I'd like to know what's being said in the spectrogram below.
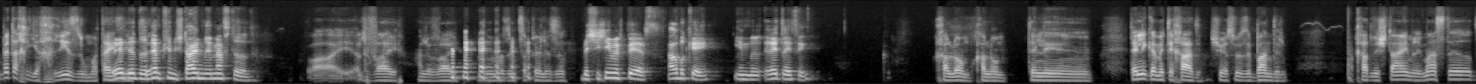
בטח יכריזו מתי זה Red Dead יצא. Redemption 2 remastered, וואי, הלוואי, הלוואי. אני מה זה מצפה לזה. ב-60 FPS, 4K, עם ray tracing. חלום, חלום. תן לי, תן לי גם את אחד, שיעשו איזה bundle. אחד ושתיים, remastered,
